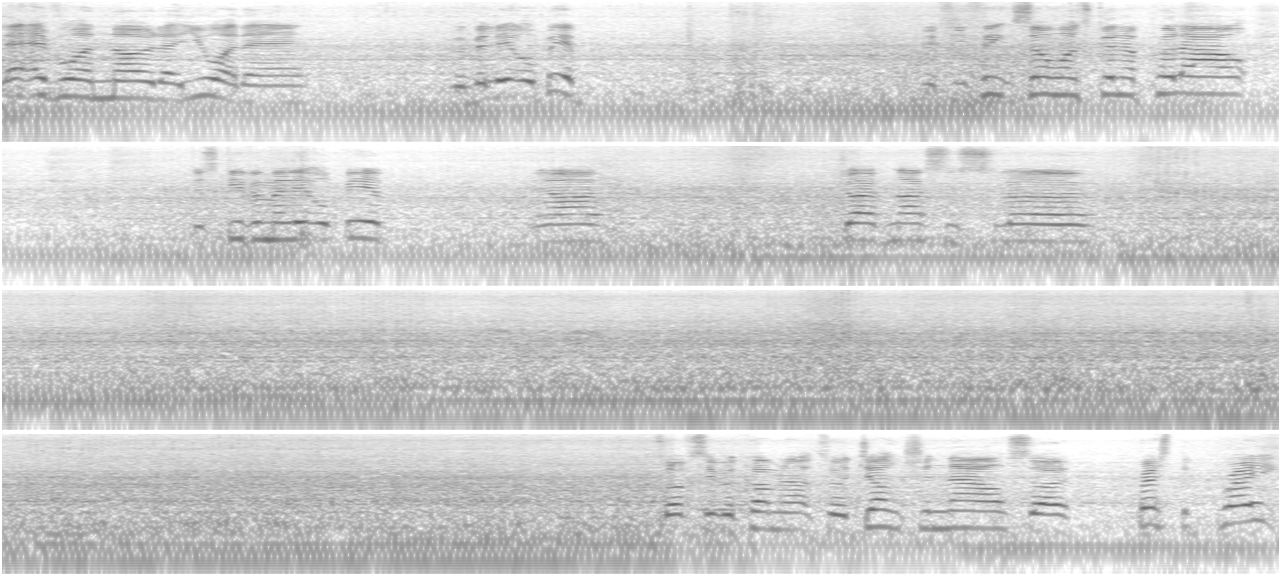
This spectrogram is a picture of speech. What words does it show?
let everyone know that you are there with a little bib. If you think someone's gonna pull out, just give them a little bib. You know, drive nice and slow. So obviously we're coming out to a junction now, so press the brake,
